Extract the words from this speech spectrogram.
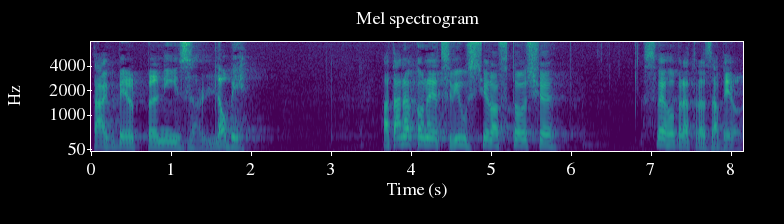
tak byl plný zloby. A ta nakonec vyústila v to, že svého bratra zabil.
